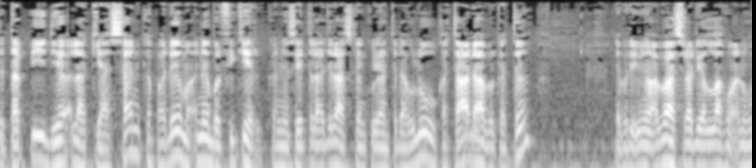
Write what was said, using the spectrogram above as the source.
Tetapi dia adalah kiasan kepada makna berfikir. Kerana saya telah jelaskan kuliah terdahulu Kata ada berkata Daripada Ibn Abbas radhiyallahu anhu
